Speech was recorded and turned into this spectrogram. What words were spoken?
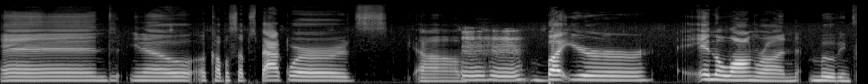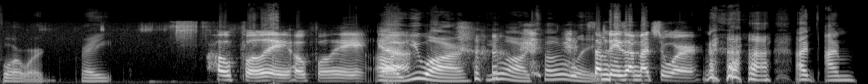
and you know, a couple steps backwards um, mm-hmm. But you're in the long run moving forward, right? Hopefully, hopefully. Oh, yeah. Oh, you are. You are totally. Some days I'm not sure. I'm I'm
